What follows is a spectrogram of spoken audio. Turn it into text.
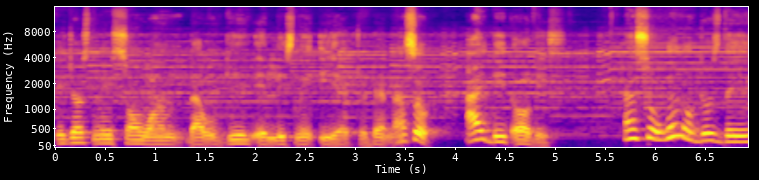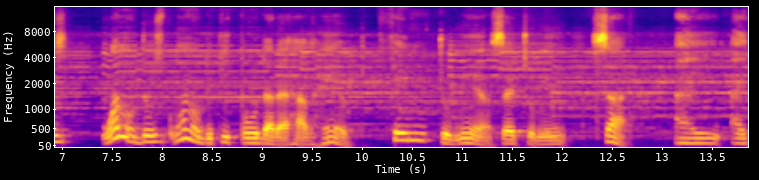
They just need someone that will give a listening ear to them. And so I did all this. And so one of those days, one of those, one of the people that I have helped came to me and said to me, Sir, I, I,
